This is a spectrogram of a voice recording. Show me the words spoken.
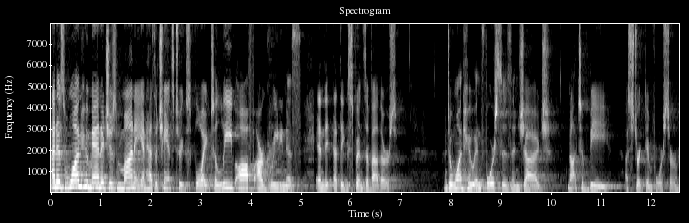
And as one who manages money and has a chance to exploit, to leave off our greediness the, at the expense of others. And to one who enforces and judge, not to be a strict enforcer.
